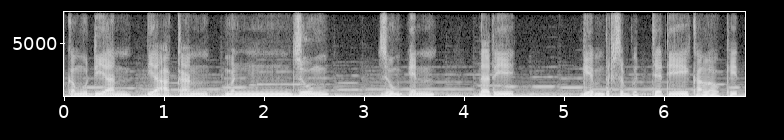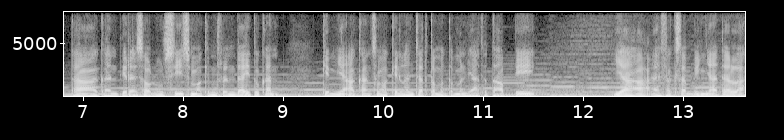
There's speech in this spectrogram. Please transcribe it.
kemudian dia akan menzoom zoom in dari game tersebut. Jadi kalau kita ganti resolusi semakin rendah itu kan gamenya akan semakin lancar teman-teman ya. Tetapi ya efek sampingnya adalah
